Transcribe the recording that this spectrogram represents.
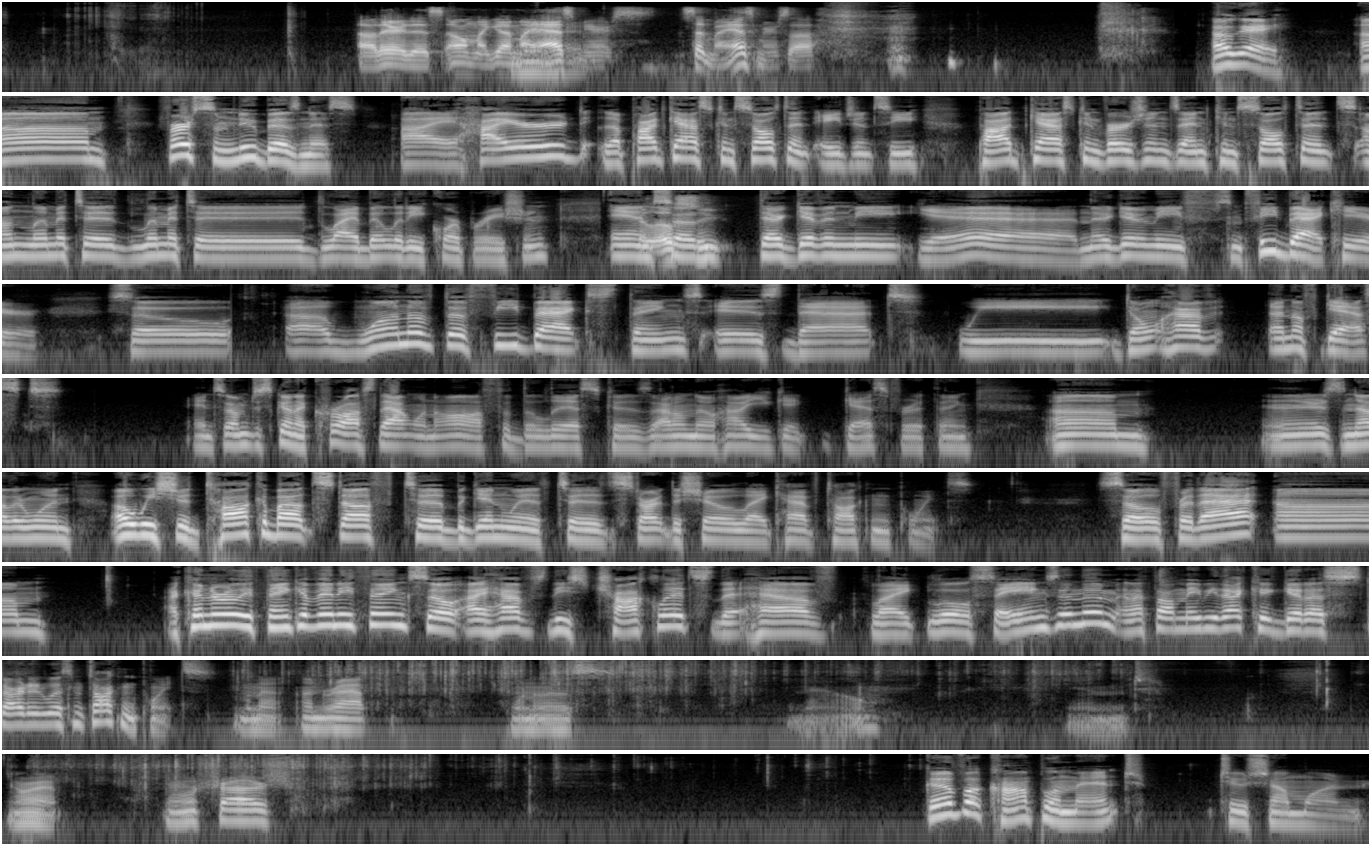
Oh, there it is. Oh my god, my Yeah. asthmares. Set my asthmares off. Okay. Um first some new business. I hired the podcast consultant agency, Podcast Conversions and Consultants Unlimited Limited Liability Corporation. And so they're giving me yeah, and they're giving me f- some feedback here. So uh, one of the feedbacks things is that we don't have enough guests, and so I'm just gonna cross that one off of the list because I don't know how you get guests for a thing. Um, and there's another one. Oh, we should talk about stuff to begin with to start the show, like have talking points. So for that, um, I couldn't really think of anything. So I have these chocolates that have like little sayings in them, and I thought maybe that could get us started with some talking points. I'm gonna unwrap one of those now, and all right. It says, give a compliment to someone.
